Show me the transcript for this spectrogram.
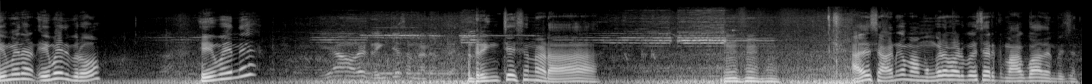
ఏమైంది ఏమైంది బ్రో? ఏమైంది? డ్రింక్ చేసి ఉన్నాడు అంతే డ్రింక్ చేసి ఉన్నాడా మ్మ్హ్మ్. అదే సడన్గా మా ముంగడ పడిపోయేసరికి మాకు బాధ అనిపించింది.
